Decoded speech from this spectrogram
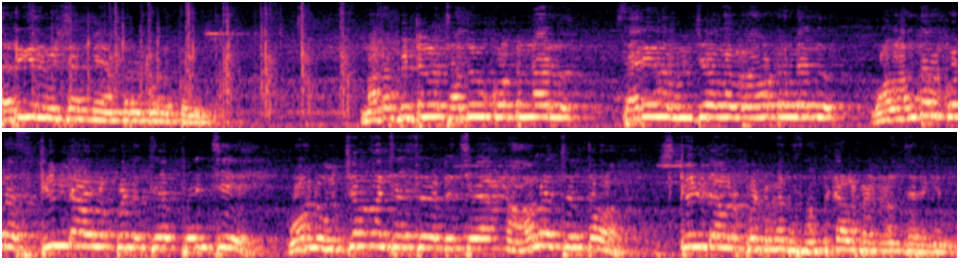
జరిగిన విషయం మీ అందరూ కూడా తెలుసు. మన బిడ్డలు చదువుకుంటున్నారు. సరైన ఉద్యోగాలు రావటం లేదు. వాళ్ళందరూ కూడా స్కిల్ డెవలప్మెంట్ పెంచి వాళ్ళు ఉద్యోగం చేసేటట్టు చేయాలన్న ఆలోచనతో స్కిల్ డెవలప్మెంట్ మీద సంతకాలు పెట్టడం జరిగింది.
